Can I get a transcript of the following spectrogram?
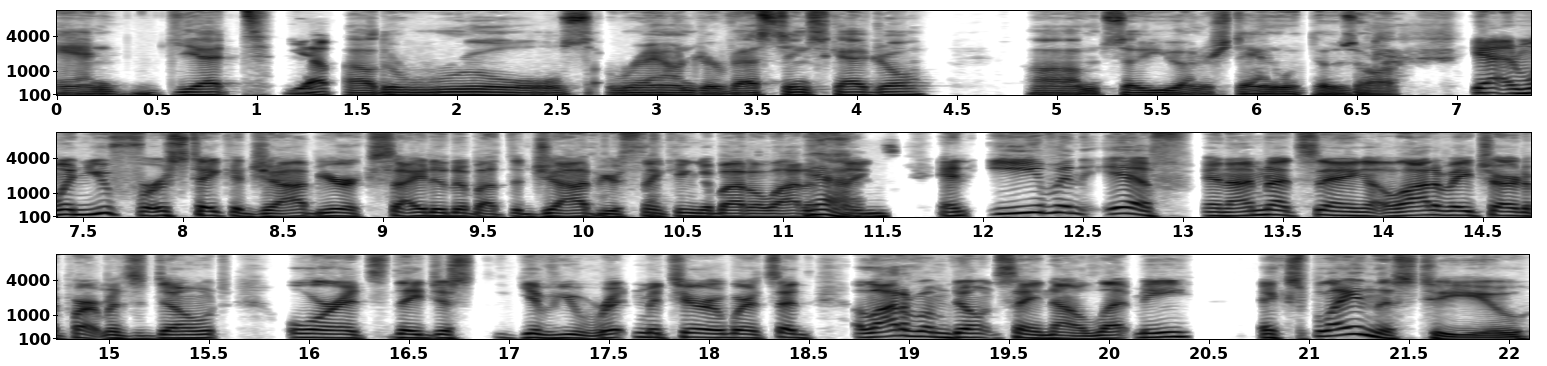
and get yep. uh, the rules around your vesting schedule um, so you understand what those are. Yeah. And when you first take a job, you're excited about the job. You're thinking about a lot of yeah. things. And even if, and I'm not saying a lot of HR departments don't, or it's they just give you written material where it said a lot of them don't say, now let me explain this to you.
